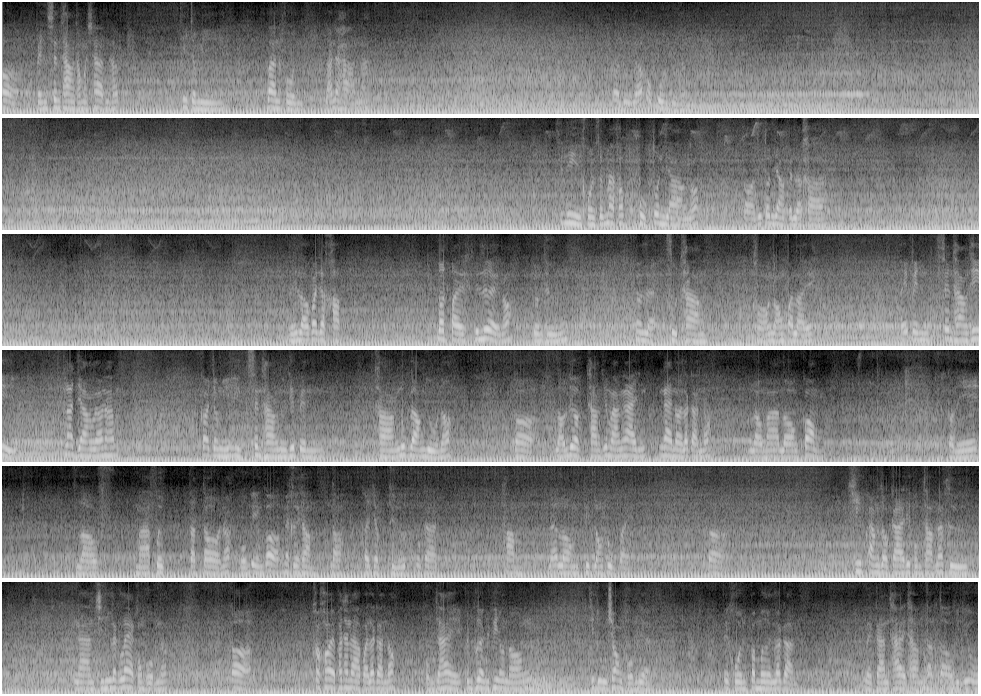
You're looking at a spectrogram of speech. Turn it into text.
ก็เป็นเส้นทางธรรมชาตินะครับ ที่จะมีบ้านคนร้านอาหารนะ ก็ดูแล้วอบอุ่นอยู่ครับที่นี่คนส่วนมากเขาปลูกต้นยางเนาะตอนที่ต้นยางเป็นราคา นี้เราก็จะขับรถไปเรื่อยๆเนาะจนถึงนั่นแหละสุดทางของหนองปลาไหลไอ้เป็นเส้นทางที่ลาดยางแล้วนะครับ ก็จะมีอีกเส้นทางหนึ่งที่เป็นทางลูกรังอยู่เนาะก็เราเลือกทางที่มาง่ายง่ายหน่อยแล้วกันเนาะเรามาลองกล้อง ตอนนี้เรามาฝึก ตัดต่อเนาะผมเองก็ไม่เคยทำเนาะก็จะถือโอกาสทำและลองผิดลองถูกไป ก็คลิปอังดอกายที่ผมทำนั่นคืองานชิ้นแรก ๆของผมเนาะก็ค่อยๆพัฒนาไปแล้วกันเนาะผมจะให้เพื่อนๆพี่ๆน้องๆที่ดูช่องผมเนี่ยเป็นคนประเมินแล้วกัน ในการถ่ายทำตัดต่อวิดีโอ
